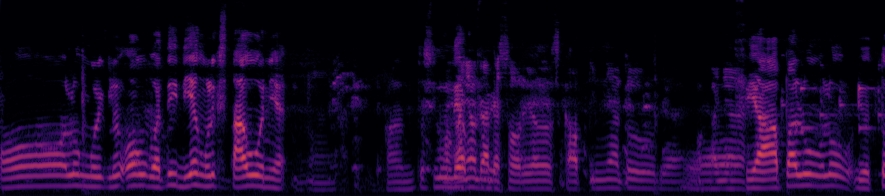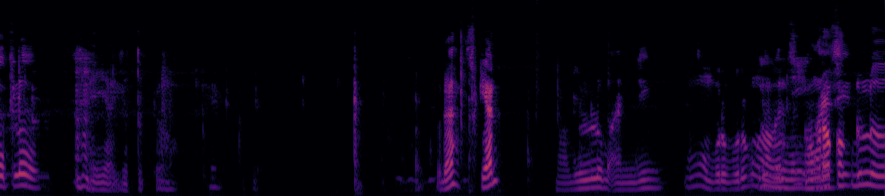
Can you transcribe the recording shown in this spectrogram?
oh lu ngulik lu oh berarti dia ngulik setahun ya? Hmm. pantes lu makanya lihat udah ada serial scalpingnya tuh dia. Oh, makanya. via apa lu lu? YouTube lu? Iya YouTube dong udah sekian? Nah, belum anjing. Mau buru-buru Lu ngapain sih? ngomong- mau ngerokok dulu.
